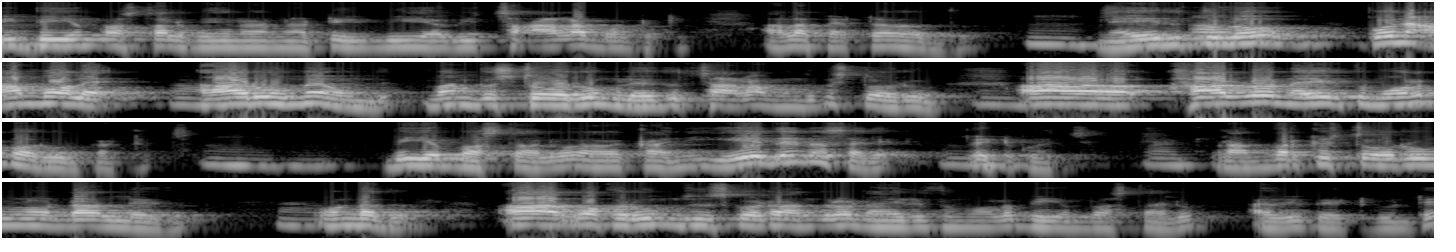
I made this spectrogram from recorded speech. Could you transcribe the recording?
ఈ బియ్యం బస్తాలు మీద అన్నట్టు ఇవి అవి చాలా బొట్టుకి. అలా పెట్టవద్దు. నైరుతిలో పోనీ ఆ మూలే. ఆ రూమే ఉంది. మనకు స్టోర్ రూమ్ లేదు. చాలా మందికి స్టోర్ రూమ్ ఆ హాల్లో నైరుతి మూల బరువులు పెట్టచ్చు. బియ్యం బస్తాలు కానీ ఏదైనా సరే పెట్టుకోవచ్చు. ఇప్పుడు అందరికీ స్టోర్ రూమ్లో ఉండాలి లేదు. ఉండదు. ఒక రూమ్ చూసుకోవడం అందులో నైరుతి మూల బియ్యం బస్తాలు అవి పెట్టుకుంటే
